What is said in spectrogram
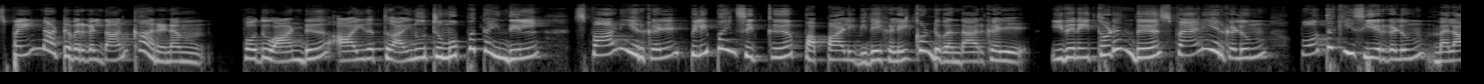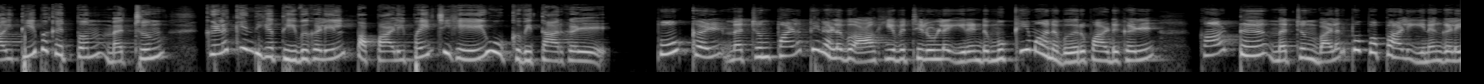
ஸ்பெயின் நாட்டவர்கள்தான் காரணம். பொது ஆண்டு ஆயிரத்து ஐநூற்று முப்பத்தைந்தில் ஸ்பானியர்கள் பிலிப்பைன்ஸிற்கு பப்பாளி விதைகளை கொண்டு வந்தார்கள். இதனைத் தொடர்ந்து ஸ்பானியர்களும் போர்த்துகீசியர்களும் மலாய் தீபகற்பம் மற்றும் கிழக்கிந்திய தீவுகளில் பப்பாளி பயிற்சிகையை ஊக்குவித்தார்கள். பூக்கள் மற்றும் பழத்தின் அளவு ஆகியவற்றில் உள்ள இரண்டு முக்கியமான வேறுபாடுகள் காட்டு மற்றும் வளர்ப்பு பப்பாளி இனங்களை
